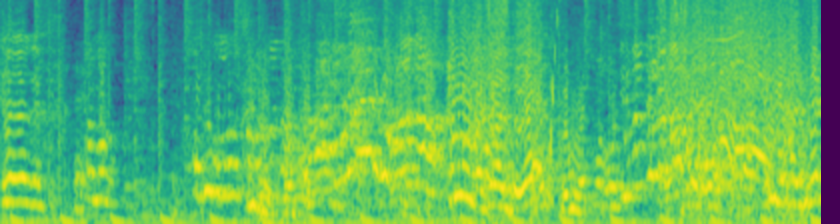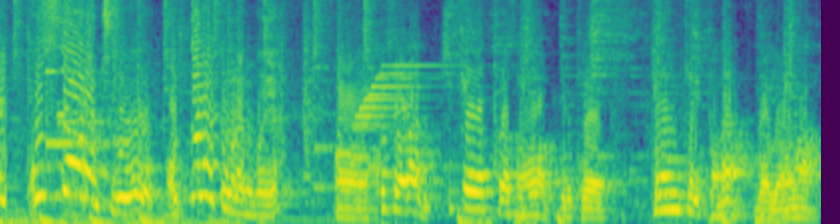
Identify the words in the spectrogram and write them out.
여기, 여기. 한 번. 어머, 한 번. 한번 만져봐도 돼요? 그럼요. 어디 만들어? 코스어란 주로 어떤 활동을 하는 거예요? 어, 코스프레란 쉽게 풀어서 이렇게 게임 캐릭터나 뭐 영화,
